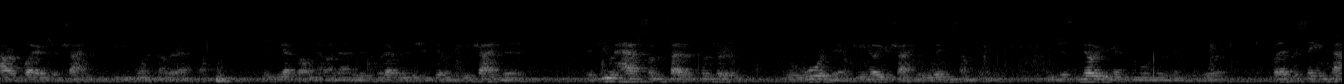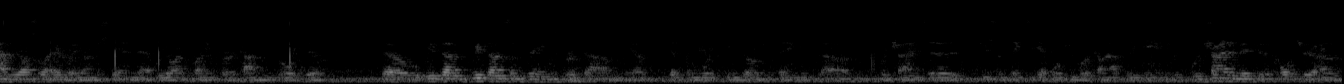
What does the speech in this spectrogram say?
our players are trying to beat one another at something. And you guys all know how that is, whatever it is you're doing, you're trying to, if you have some sort of, some sort of reward there, you know you're trying to win something, you just know you're gonna be more motivated to do it. But at the same time, we also want everybody to understand that we are playing for a common goal too. So we've done, we've done some things with, um, you know, get some more team building things, um, we're trying to do some things to get more people to come out to the game. We're, we're trying to make it a culture of,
